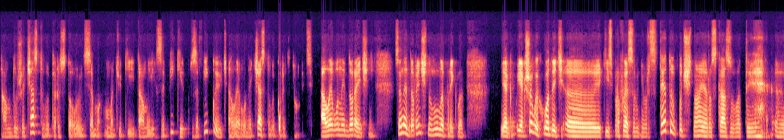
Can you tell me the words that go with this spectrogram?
там дуже часто використовуються матюки, там їх запіки, запікують, але вони часто використовуються, але вони доречні. Це недоречно, ну, наприклад, як, якщо виходить е, якийсь професор університету починає розказувати е,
